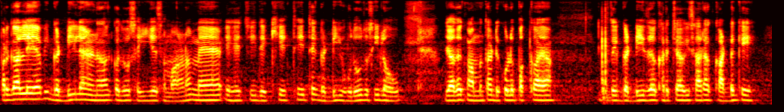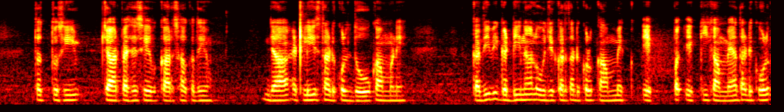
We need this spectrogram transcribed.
ਪਰ ਗੱਲ ਇਹ ਆ ਵੀ ਗੱਡੀ ਲੈਣਾ ਕਦੋਂ ਸਹੀ ਹੈ ਸਮਾਂ, ਹਨਾ। ਮੈਂ ਇਹ ਚੀਜ਼ ਦੇਖੀ ਇੱਥੇ ਇੱਥੇ ਗੱਡੀ ਉਦੋਂ ਤੁਸੀਂ ਲਓ ਜਦ ਕੰਮ ਤੁਹਾਡੇ ਕੋਲ ਪੱਕਾ ਆ, ਤੇ ਗੱਡੀ ਦਾ ਖਰਚਾ ਵੀ ਸਾਰਾ ਕੱਢ ਕੇ ਤਾਂ ਤੁਸੀਂ ਚਾਰ ਪੈਸੇ ਸੇਵ ਕਰ ਸਕਦੇ ਹੋ। ਜਾਂ ਐਟਲੀਸਟ ਤੁਹਾਡੇ ਕੋਲ ਦੋ ਕੰਮ ਨੇ। ਕਦੀ ਵੀ ਗੱਡੀ ਨਾ ਲਓ ਜੇਕਰ ਤੁਹਾਡੇ ਕੋਲ ਕੰਮ ਇੱਕ ਇੱਕ ਇੱਕ ਹੀ ਕੰਮ ਹੈ ਤੁਹਾਡੇ ਕੋਲ,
